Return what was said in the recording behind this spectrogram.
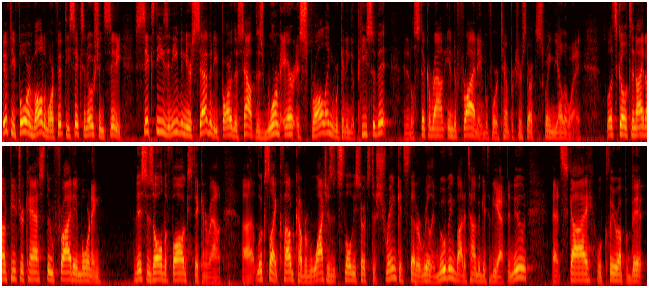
54 in Baltimore, 56 in Ocean City, 60s and even near 70 farther south. This warm air is sprawling. We're getting a piece of it, and it'll stick around into Friday before temperatures start to swing the other way. So let's go tonight on Futurecast through Friday morning. This is all the fog sticking around. Uh, it looks like cloud cover, but watch as it slowly starts to shrink instead of really moving. By the time we get to the afternoon, that sky will clear up a bit.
